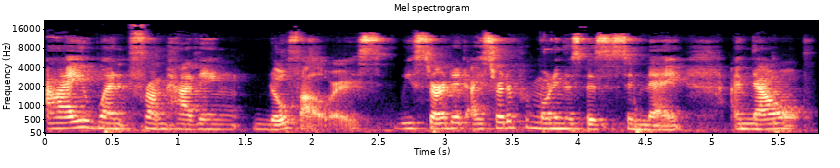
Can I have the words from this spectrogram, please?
I went from having no followers. We started. I started promoting this business in May. I'm now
